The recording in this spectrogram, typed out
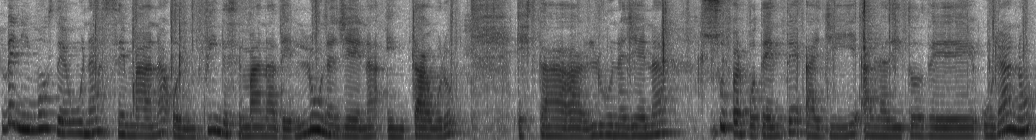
Venimos de una semana o de un fin de semana de luna llena en Tauro. Esta luna llena súper potente allí al ladito de Urano.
